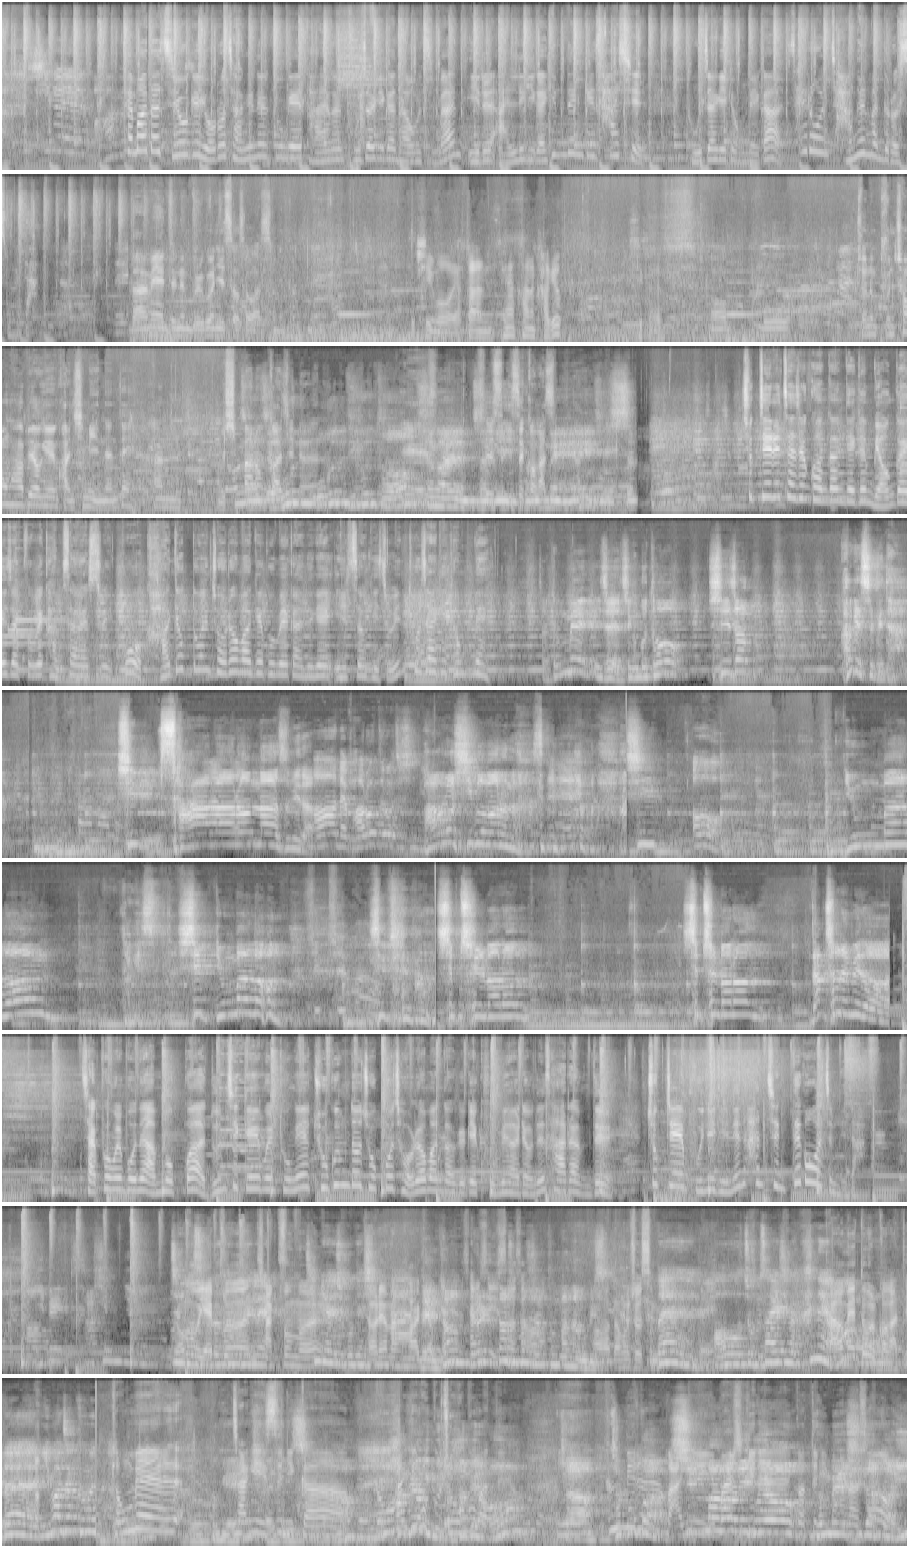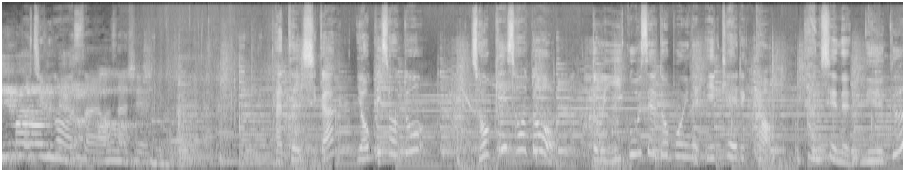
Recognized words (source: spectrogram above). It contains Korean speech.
해마다 지역의 여러 장인을 통해 다양한 도자기가 나오지만 이를 알리기가 힘든 게 사실. 도자기 경매가 새로운 장을 만들었습니다. 마음에 드는 물건이 있어서 왔습니다. 네. 혹시 뭐 약간 생각하는 가격 있을까요? 어, 뭐 저는 분청 화병에 관심이 있는데 한 10만 원까지는 예, 쓸수 있을 것 같습니다. 축제를 찾은 관광객은 명가의 작품을 감상할 수 있고 가격 또한 저렴하게 구매 가능해 일석이조인 도자기 경매. 자, 경매 이제 지금부터 시작하겠습니다. 14만 원 나왔습니다. 아, 네, 바로 들어주십니다. 바로 15만 원 나왔습니다. 어, 16만 원 가겠습니다. 16만 원. 17만 원. 17만 원. 17만 원 당첨입니다. 작품을 보는 안목과 눈치 게임을 통해 조금 더 좋고 저렴한 가격에 구매하려는 사람들. 축제의 분위기는 한층 뜨거워집니다. 240년 너무 예쁜 참여해주고 작품을 계십니다. 저렴한 네, 가격에 다음 살수 15가지 있어서 작품 만나보겠습니다. 어, 너무 좋습니다. 네. 네. 어, 좀 사이즈가 크네요. 다음에 또 올 것 같아요. 네, 이번 작품은 경매장이 있으니까 너무 하기롭고 좋은 것 같아요. 자, 흥미를 많이 유발시키는 것들이 많아서 2만 즐거웠어요, 사실. 같은 시각 여기서도 저기서도 또 이곳에도 보이는 이 캐릭터. 당신은 누구?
